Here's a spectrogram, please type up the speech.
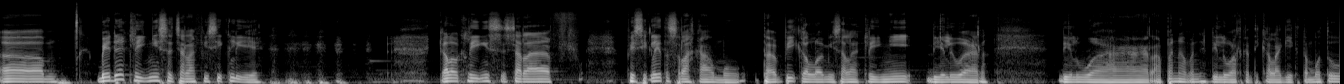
um, beda klingi secara physically ya. kalau klingi secara physically terserah kamu. Tapi kalau misalnya klingi di luar di luar apa namanya di luar ketika lagi ketemu tuh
